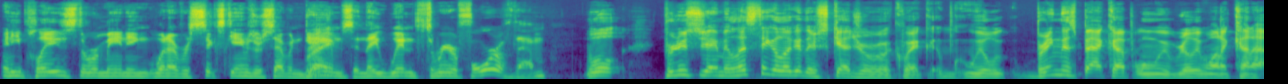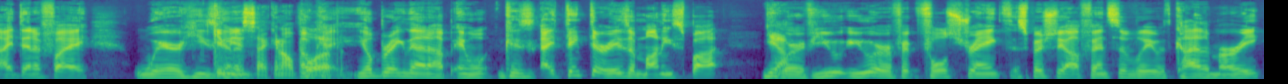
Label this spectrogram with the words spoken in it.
and he plays the remaining whatever six games or seven games, right. and they win three or four of them. Well, producer Jamie, let's take a look at their schedule real quick. We'll bring this back up when we really want to kind of identify where he's. Give gonna, me a second. I'll pull okay, up. You'll bring that up, and we'll because I think there is a money spot. Yeah. Where if you you are at full strength, especially offensively with Kyler Murray,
